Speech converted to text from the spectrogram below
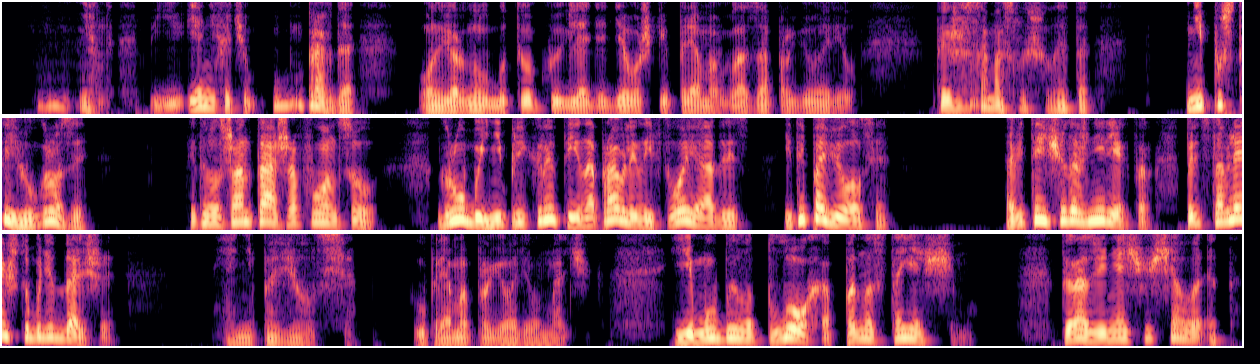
— Нет, я не хочу, правда. Он вернул бутылку и, глядя девушке прямо в глаза, проговорил. — Ты же сама слышала, это не пустые угрозы. Это был шантаж Афонсу грубый, неприкрытый и направленный в твой адрес. И ты повелся. А ведь ты еще даже не ректор. Представляешь, что будет дальше? — Я не повелся, — упрямо проговорил мальчик. Ему было плохо, по-настоящему. Ты разве не ощущала это?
